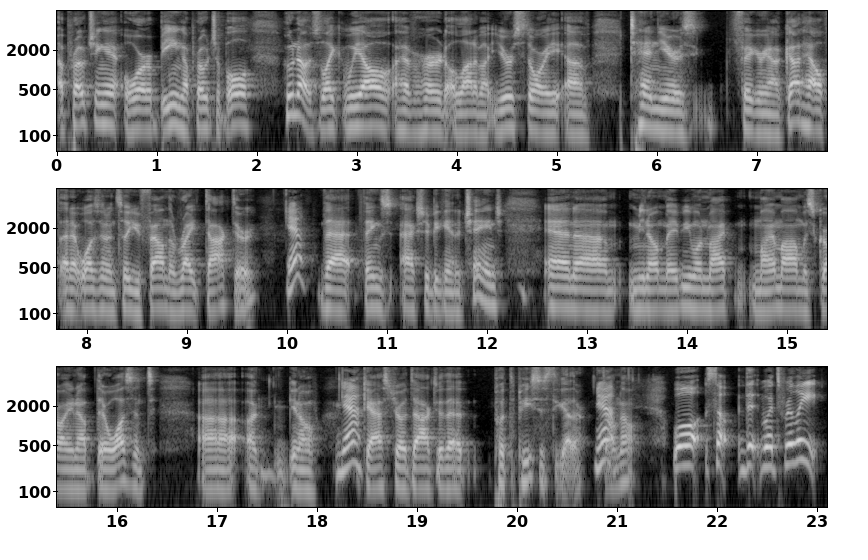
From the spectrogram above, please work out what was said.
approaching it or being approachable. Who knows? Like we all have heard a lot about your story of 10 years figuring out gut health, and it wasn't until you found the right doctor yeah. that things actually began to change. And um, you know, maybe when my my mom was growing up, there wasn't uh, a you know Yeah. gastro doctor that put the pieces together. Yeah. Don't know. Well, so th- what's really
